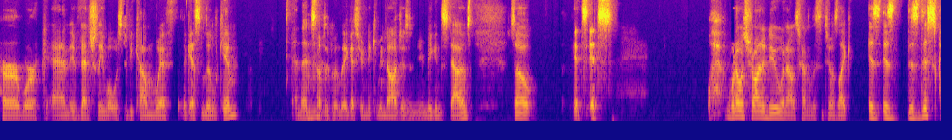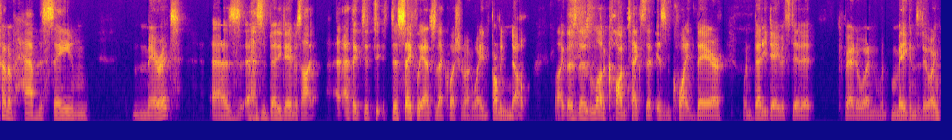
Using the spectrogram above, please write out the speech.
her work and eventually what was to become with, I guess, Little Kim, and then Mhm. subsequently, I guess, your Nicki Minaj's and your Megan Stallions. So it's it's what I was trying to do when I was trying to listen to. it, I was like, is is does this kind of have the same merit as as Betty Davis? I I think to, to, to safely answer that question right away, probably no. Like there's there's a lot of context that isn't quite there when Betty Davis did it compared to when what Megan's doing.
